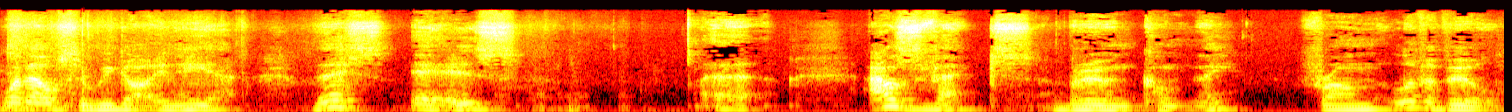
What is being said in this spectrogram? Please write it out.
What else have we got in here? This is uh, Azvex Brewing Company from Liverpool.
